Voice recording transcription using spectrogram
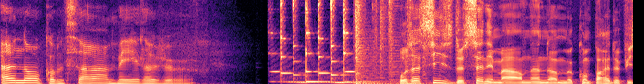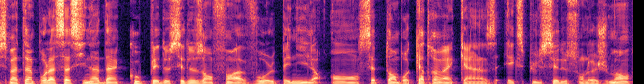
un an comme ça, mais là, je... Aux assises de Seine-et-Marne, un homme comparaît depuis ce matin pour l'assassinat d'un couple et de ses deux enfants à Vaux-le-Pénil en septembre 95. Expulsé de son logement,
